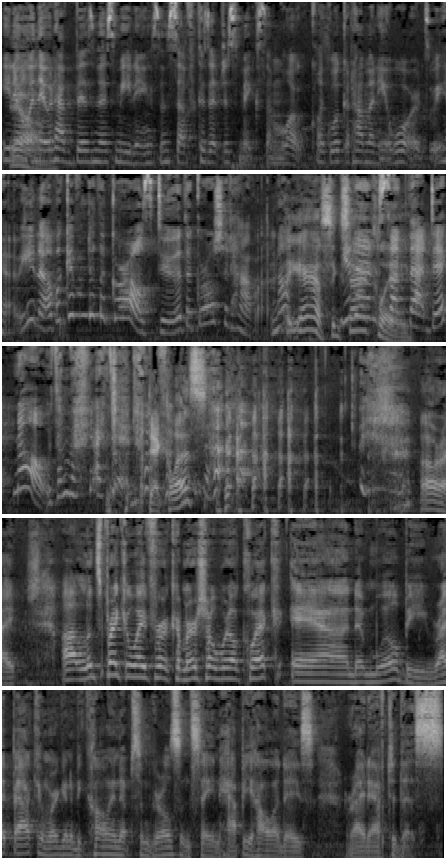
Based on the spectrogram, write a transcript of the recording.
You know, when they would have business meetings and stuff, because it just makes them look like, look at how many awards we have. You know, but give them to the girls, dude. The girls should have them. Not, Yes, exactly. You didn't suck that dick? No, I did. Dickless. All right. Uh, let's break away for a commercial real quick, and um, we'll be right back. And we're going to be calling up some girls and saying happy holidays right after this.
